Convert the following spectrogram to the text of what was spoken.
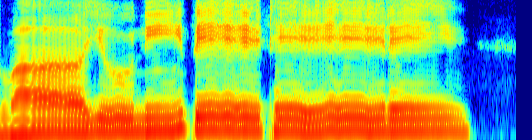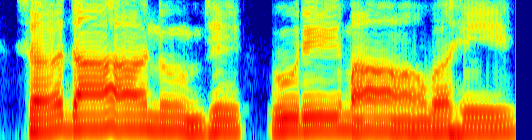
વાયુની પેઠે રે સદાનું જે ઉરીમાં વહે.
